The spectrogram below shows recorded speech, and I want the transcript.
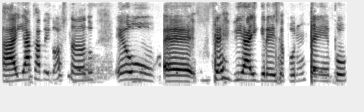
Aí acabei gostando. Eu é, servi a igreja por um tempo,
